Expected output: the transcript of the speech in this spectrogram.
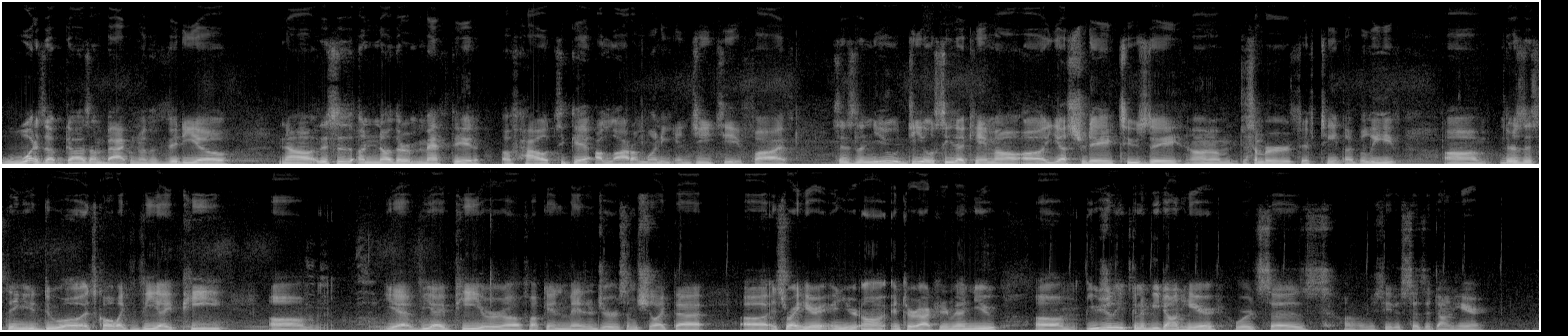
What is up guys, I'm back with another video. Now this is another method of how to get a lot of money in GTA 5. Since the new DLC that came out uh, yesterday, Tuesday, um, December 15th I believe, um, there's this thing you do, uh, it's called like VIP, um, yeah, VIP or uh, fucking manager or some shit like that. Uh, it's right here in your uh, interaction menu. Um, usually it's gonna be down here where it says, let me see if it says it down here.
